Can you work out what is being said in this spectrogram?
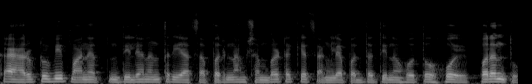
काय आर टू बी पाण्यातून दिल्यानंतर याचा परिणाम शंभर टक्के चांगल्या पद्धतीनं होतो? होय परंतु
